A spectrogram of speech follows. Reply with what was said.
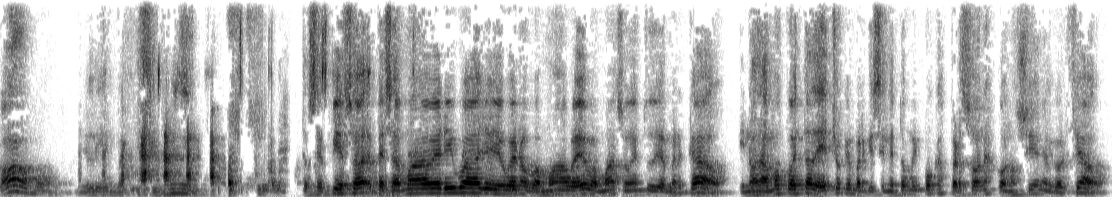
¿Cómo? Yo le dije. Entonces empiezo, empezamos a averiguar, yo digo, bueno, vamos a ver, vamos a hacer un estudio de mercado. Y nos damos cuenta, de hecho, que en Barquisimeto muy pocas personas conocían el golfeado.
